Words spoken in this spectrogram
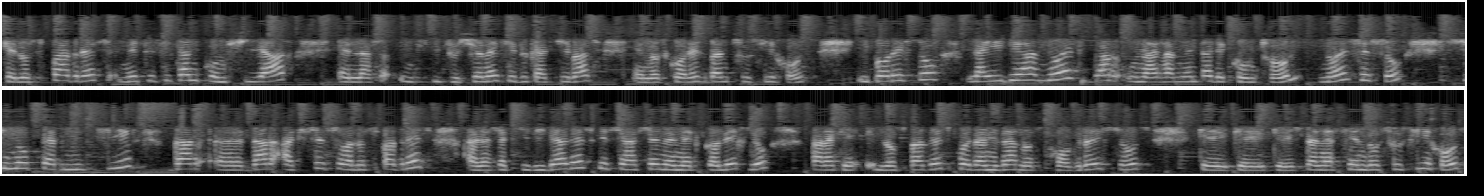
que los padres necesitan confiar en las instituciones educativas en las cuales van sus hijos, y por eso la idea no es dar una herramienta de control, no es eso, sino permitir dar, eh, dar acceso a los padres a las actividades que se hacen en el colegio para que los padres puedan ver los progresos que, que, que están haciendo sus hijos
